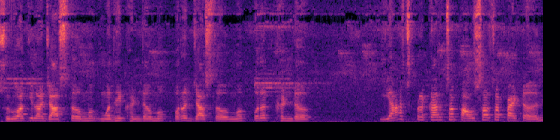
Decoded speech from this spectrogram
सुरुवातीला जास्त मग मध्ये खंड मग परत जास्त मग परत खंड. याच प्रकारचा पावसाचा पॅटर्न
